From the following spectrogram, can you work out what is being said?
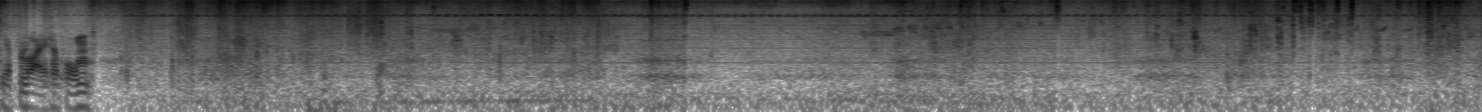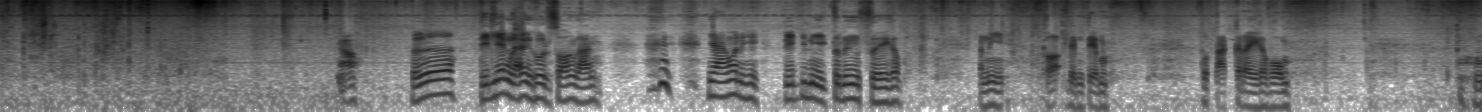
เรียบร้อยครับผมเอาเออ ติดเลี้ยงหลังหุ่นสองหลัง ยางว่านี่ติดกินอีกตัวหนึ่งเสยครับ อันนี้เกาะเต็มเต็มปตักกระไรครับผมอื้อหื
